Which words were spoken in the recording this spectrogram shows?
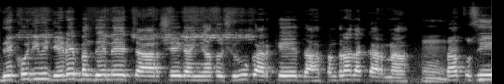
ਦੇਖੋ ਜੀ ਵੀ ਜਿਹੜੇ ਬੰਦੇ ਨੇ 4-6 ਗਾਈਆਂ ਤੋਂ ਸ਼ੁਰੂ ਕਰਕੇ 10-15 ਤੱਕ ਕਰਨਾ ਤਾਂ ਤੁਸੀਂ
